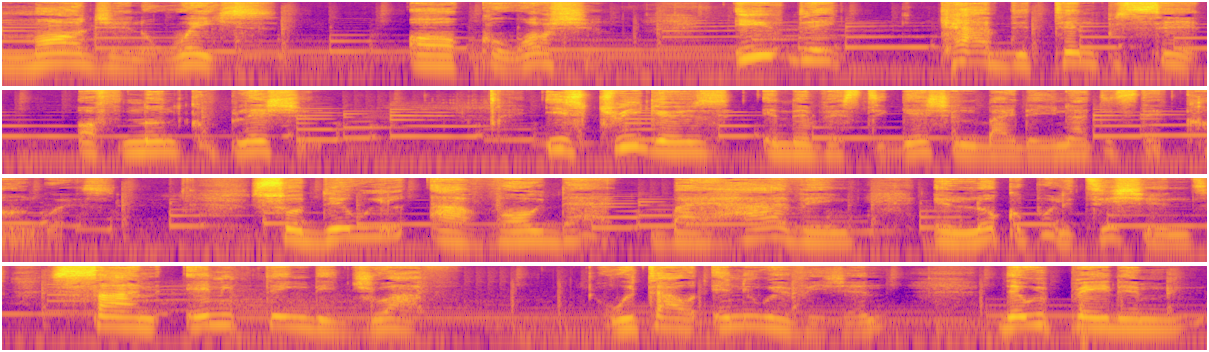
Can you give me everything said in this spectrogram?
margin waste or corruption. If they cap the 10% of non completion, it triggers an investigation by the United States Congress. So they will avoid that by having a local politicians sign anything they draft without any revision they will pay them,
